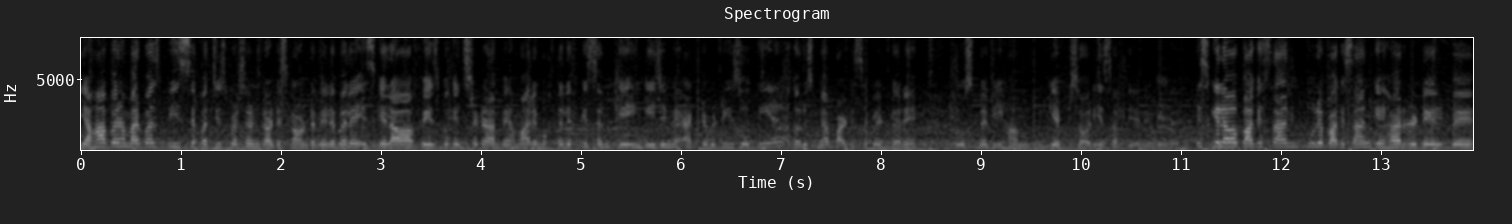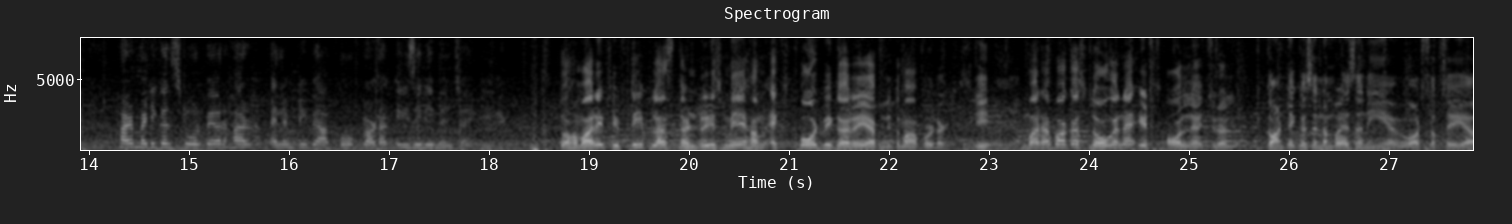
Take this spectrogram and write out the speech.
यहाँ पर हमारे पास 20 से 25 परसेंट का डिस्काउंट अवेलेबल है। इसके अलावा फेसबुक इंस्टाग्राम पे हमारे मुख्तलिफ़ किस्म के इंगेजिंग एक्टिविटीज़ होती हैं। अगर उसमें आप पार्टिसिपेट करें तो उसमें भी हम गिफ्ट्स और ये सब दे रहे होते हैं। इसके अलावा पाकिस्तान पूरे पाकिस्तान के हर रिटेल पे हर मेडिकल स्टोर पे और हर एलएमटी पे आपको प्रोडक्ट ईजीली मिल जाएँगे। तो हमारे 50 प्लस कंट्रीज़ में हम एक्सपोर्ट भी कर रहे हैं अपनी तमाम प्रोडक्ट्स जी मरहबा का स्लोगन है इट्स ऑल नेचुरल कॉन्टेक्ट वैसे नंबर ऐसा नहीं है व्हाट्सअप से या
